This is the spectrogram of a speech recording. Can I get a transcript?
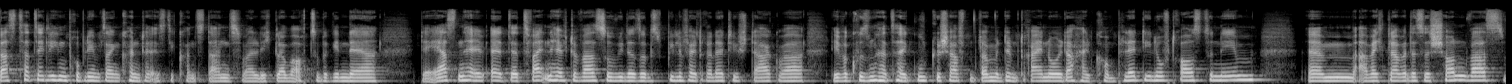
was tatsächlich ein Problem sein könnte, ist die Konstanz, weil ich glaube auch zu Beginn der der ersten Hälfte, äh, der zweiten Hälfte war es so wieder so, dass Bielefeld relativ stark war. Leverkusen hat es halt gut geschafft, dann mit dem 3-0 da halt komplett die Luft rauszunehmen. Ähm, aber ich glaube, das ist schon was,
